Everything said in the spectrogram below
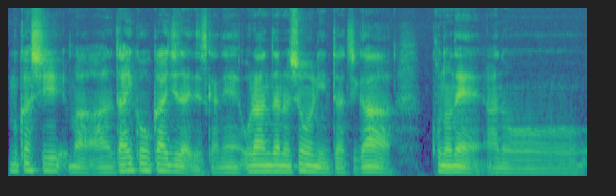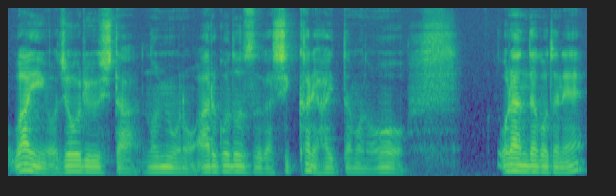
昔、まあ、大航海時代ですかねオランダの商人たちがこのね、あのワインを蒸留した飲み物アルコ度数がしっかり入ったものをオランダ語でね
